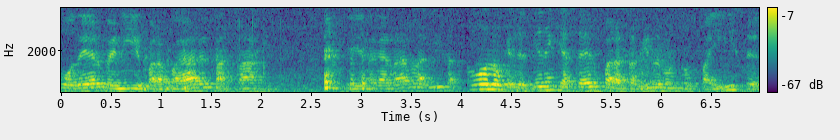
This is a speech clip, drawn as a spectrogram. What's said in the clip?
poder venir, para pagar el pasaje, eh, agarrar la visa, todo lo que se tiene que hacer para salir de nuestros países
